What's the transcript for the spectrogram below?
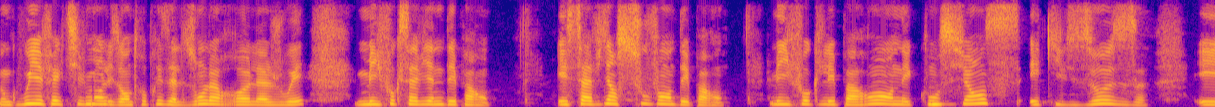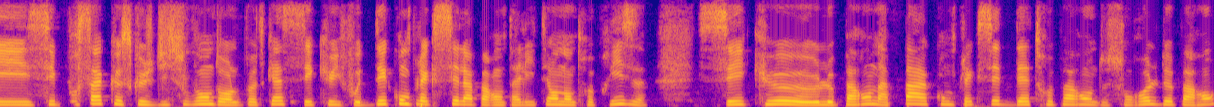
Donc oui, effectivement, les entreprises, elles ont leur rôle à jouer, mais il faut que ça vienne des parents. Et ça vient souvent des parents. Mais il faut que les parents en aient conscience et qu'ils osent. Et c'est pour ça que ce que je dis souvent dans le podcast, c'est qu'il faut décomplexer la parentalité en entreprise. C'est que le parent n'a pas à complexer d'être parent, de son rôle de parent,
